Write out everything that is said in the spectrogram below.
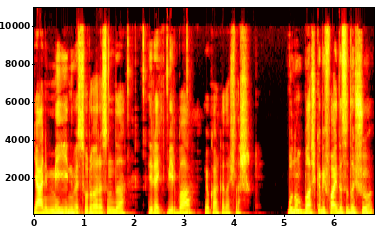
Yani main ve soru arasında direkt bir bağ yok arkadaşlar. Bunun başka bir faydası da şu.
